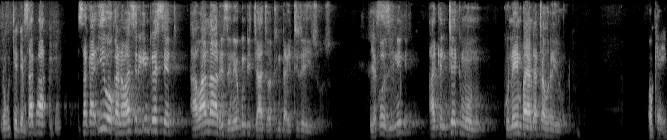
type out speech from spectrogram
ndokutende saka saka ivo kana vasiri interested havana reason yekundijaja kuti ndaitirei izvozvo. Because inini i can take munhu kune imba yandataura iyoyo okay.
